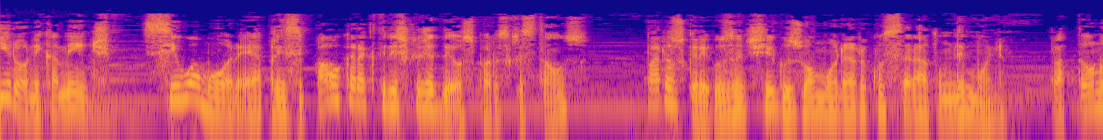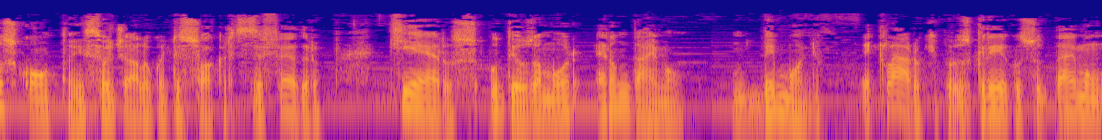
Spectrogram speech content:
Ironicamente, se o amor é a principal característica de Deus para os cristãos, Para os gregos antigos, o amor era considerado um demônio. Platão nos conta, em seu diálogo entre Sócrates e Fedro, que Eros, o deus amor, era um daimon, um demônio. É claro que para os gregos o daimon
